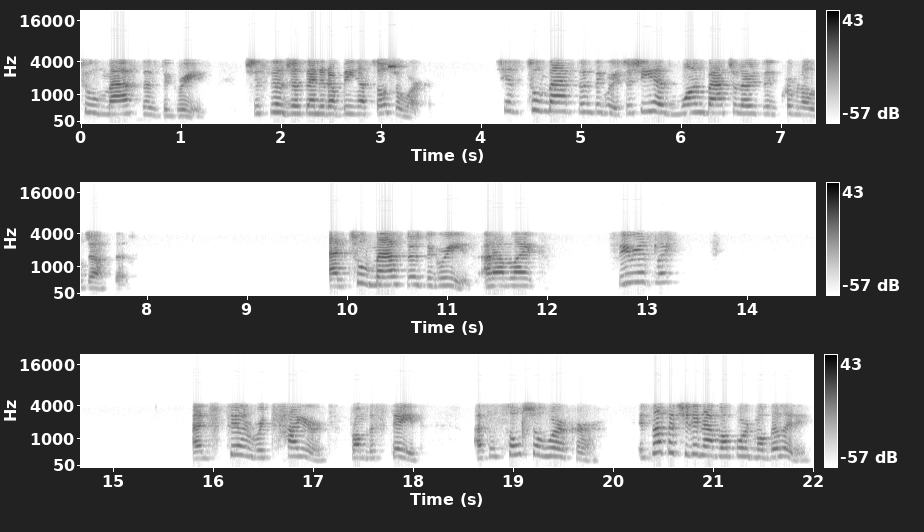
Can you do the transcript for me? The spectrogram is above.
two master's degrees. She still just ended up being a social worker. She has two master's degrees. So she has one bachelor's in criminal justice and two master's degrees. And I'm like, seriously? And still retired from the state as a social worker. It's not that she didn't have upward mobility.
